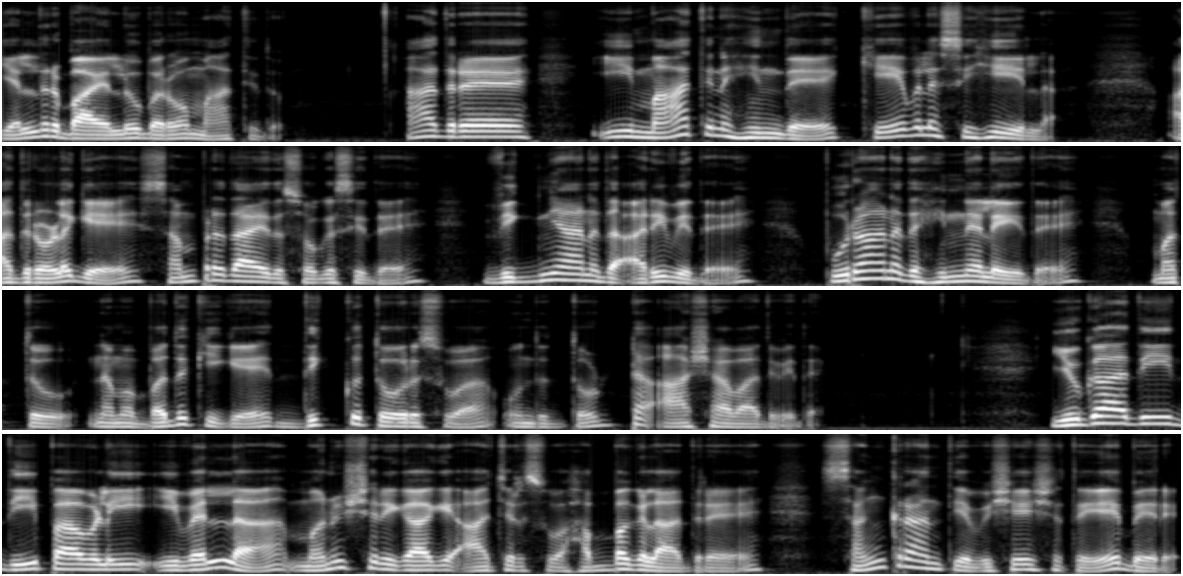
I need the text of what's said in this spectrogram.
ಎಲ್ಲರ ಬಾಯಲ್ಲೂ ಬರೋ ಮಾತಿದು. ಆದರೆ ಈ ಮಾತಿನ ಹಿಂದೆ ಕೇವಲ ಸಿಹಿ ಇಲ್ಲ. ಅದರೊಳಗೆ ಸಂಪ್ರದಾಯದ ಸೊಗಸಿದೆ, ವಿಜ್ಞಾನದ ಅರಿವಿದೆ, ಪುರಾಣದ ಹಿನ್ನೆಲೆ ಇದೆ ಮತ್ತು ನಮ್ಮ ಬದುಕಿಗೆ ದಿಕ್ಕು ತೋರಿಸುವ ಒಂದು ದೊಡ್ಡ ಆಶಾವಾದವಿದೆ. ಯುಗಾದಿ, ದೀಪಾವಳಿ ಇವೆಲ್ಲ ಮನುಷ್ಯರಿಗಾಗಿ ಆಚರಿಸುವ ಹಬ್ಬಗಳಾದರೆ ಸಂಕ್ರಾಂತಿಯ ವಿಶೇಷತೆಯೇ ಬೇರೆ.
